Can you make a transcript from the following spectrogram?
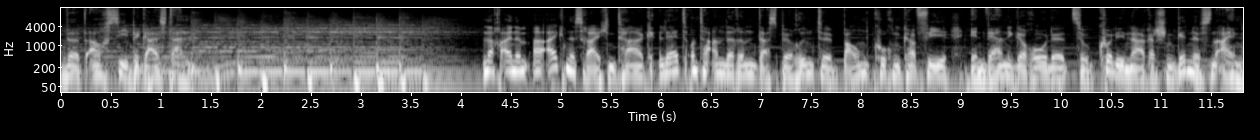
wird auch Sie begeistern. Nach einem ereignisreichen Tag lädt unter anderem das berühmte Baumkuchencafé in Wernigerode zu kulinarischen Genüssen ein.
